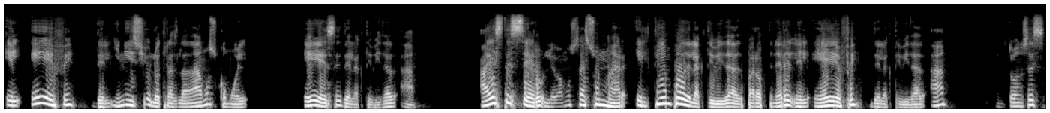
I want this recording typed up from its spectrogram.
el EF del inicio lo trasladamos como el ES de la actividad A. A este cero le vamos a sumar el tiempo de la actividad para obtener el, EF de la actividad A. Entonces,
